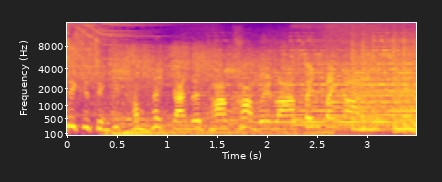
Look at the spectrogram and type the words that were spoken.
นี่คือสิ่งที่ทำให้การเดินทางข้ามเวลาเป็นไปได้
